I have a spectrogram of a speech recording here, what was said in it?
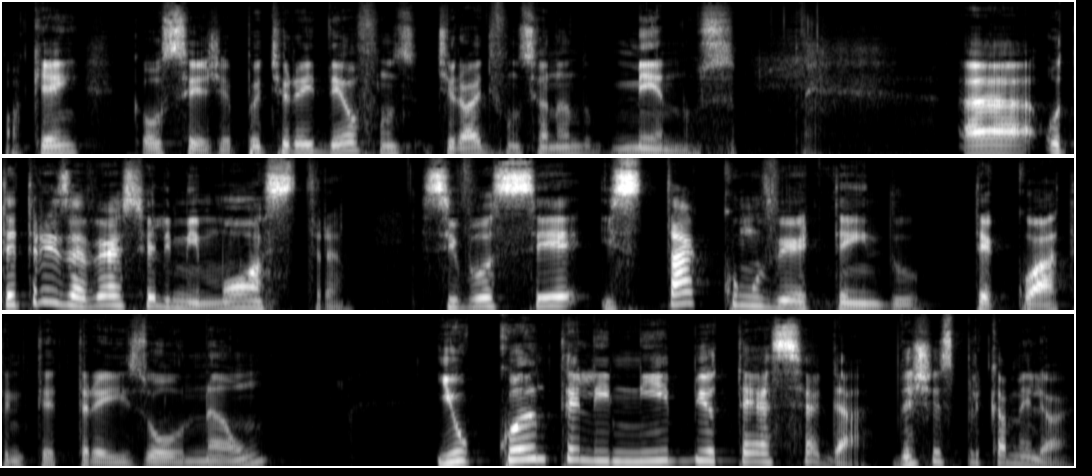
ok? Ou seja, hipotiroideu, fun tiroide funcionando menos. Tá. o T3 reverso ele me mostra se você está convertendo T4 em T3 ou não e o quanto ele inibe o TSH. Deixa eu explicar melhor.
